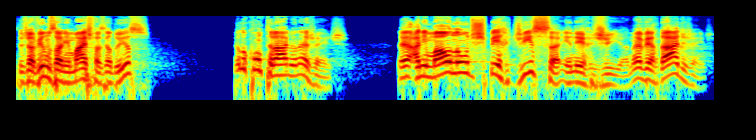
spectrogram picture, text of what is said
Você já viu os animais fazendo isso? Pelo contrário, né, gente? É, animal não desperdiça energia, não é verdade, gente?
